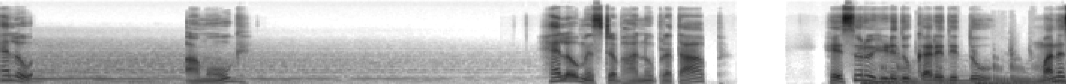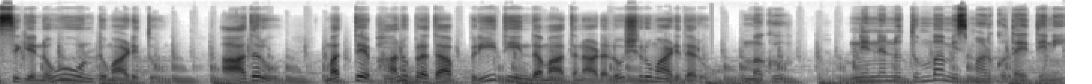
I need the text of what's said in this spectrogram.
Hello Amogh hello mister Bhanu Pratap ಹೆಸರು ಹಿಡಿದು ಕರೆದಿದ್ದು ಮನಸ್ಸಿಗೆ ನೋವು ಉಂಟು ಮಾಡಿತು. ಆದರೂ ಮತ್ತೆ ಭಾನುಪ್ರತಾಪ್ ಪ್ರೀತಿಯಿಂದ ಮಾತನಾಡಲು ಶುರು ಮಾಡಿದರು. ಮಗು ನಿನ್ನನ್ನು ತುಂಬಾ ಮಿಸ್ ಮಾಡ್ಕೋತಾ ಇದ್ದೀನಿ.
